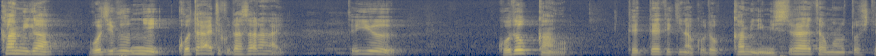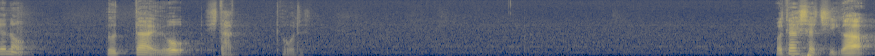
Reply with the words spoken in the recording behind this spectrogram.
神がご自分に答えてくださらないっていう孤独感を徹底的な孤独神に見捨てられたものとしての訴えをしたってことです。私たちが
